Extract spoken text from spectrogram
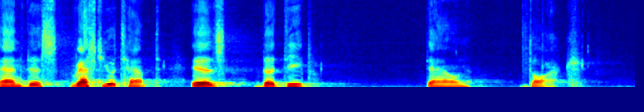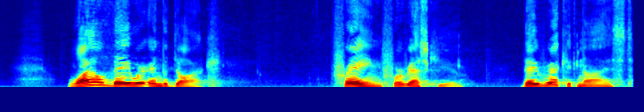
and this rescue attempt is The Deep Down Dark. While they were in the dark, praying for rescue, they recognized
